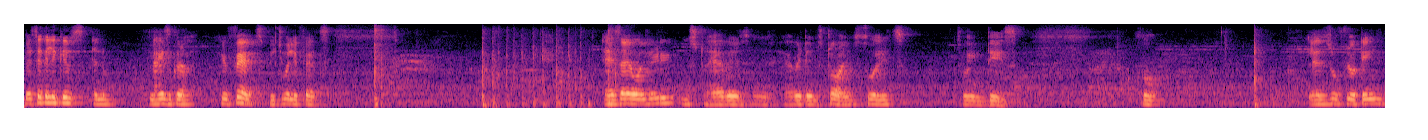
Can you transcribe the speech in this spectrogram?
basically gives a nice effects visual effects. As I already have it, have it installed so it's showing this. So let's do floating.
